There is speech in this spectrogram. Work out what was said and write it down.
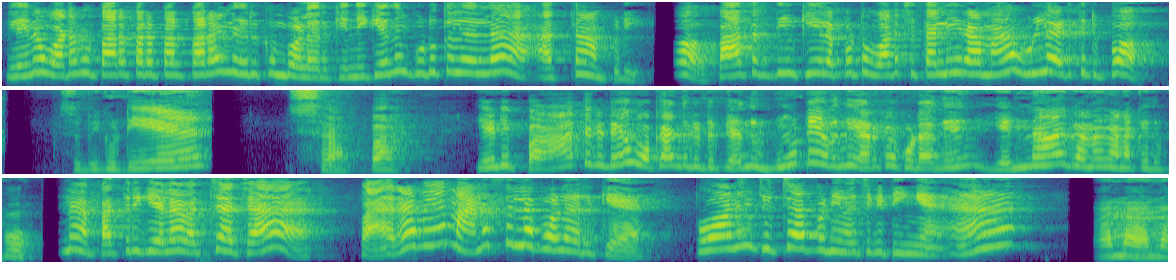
இல்லைன்னா உடம்பு பர பர பர பரன்னு இருக்கும் போல இருக்கு இன்னைக்கு எதுவும் கொடுக்கல அத்தான் அப்படி ஓ பாத்திரத்தையும் கீழே போட்டு உடச்சு தள்ளிடாம உள்ள எடுத்துட்டு போ. சுபிக்குட்டியே சப்பா. ஏடி பார்த்துக்கிட்டே உட்காந்துக்கிட்டு இருக்கு அந்த மூட்டையை வந்து இறக்கக்கூடாது. என்ன கணம் கணக்குது போ. என்ன பத்திரிக்கையெல்லாம் வச்சாச்சா? பரவே மனசுல போல இருக்கே. போனையும் சுவிச் ஆஃப் பண்ணி வச்சுக்கிட்டீங்க ஆ? ஆமா ஆமா.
